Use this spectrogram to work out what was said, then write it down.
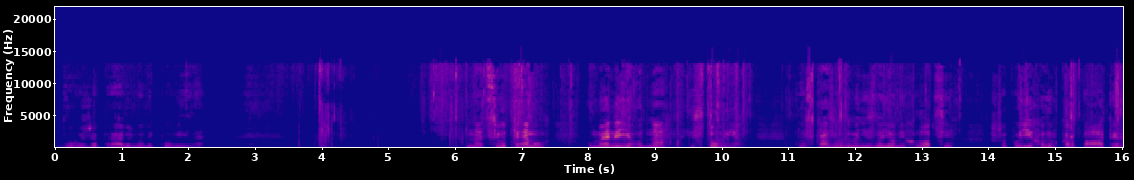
Дуже правильно відповіли. На цю тему у мене є одна історія. Розказували мені знайомі хлопці, що поїхали в Карпати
